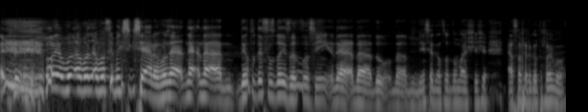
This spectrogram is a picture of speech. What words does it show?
Eu, vou, eu, vou, eu vou ser bem sincero. ser- né, na- dentro desses dois anos, assim, da, da, do- da vivência dentro do machixe, essa pergunta foi boa.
